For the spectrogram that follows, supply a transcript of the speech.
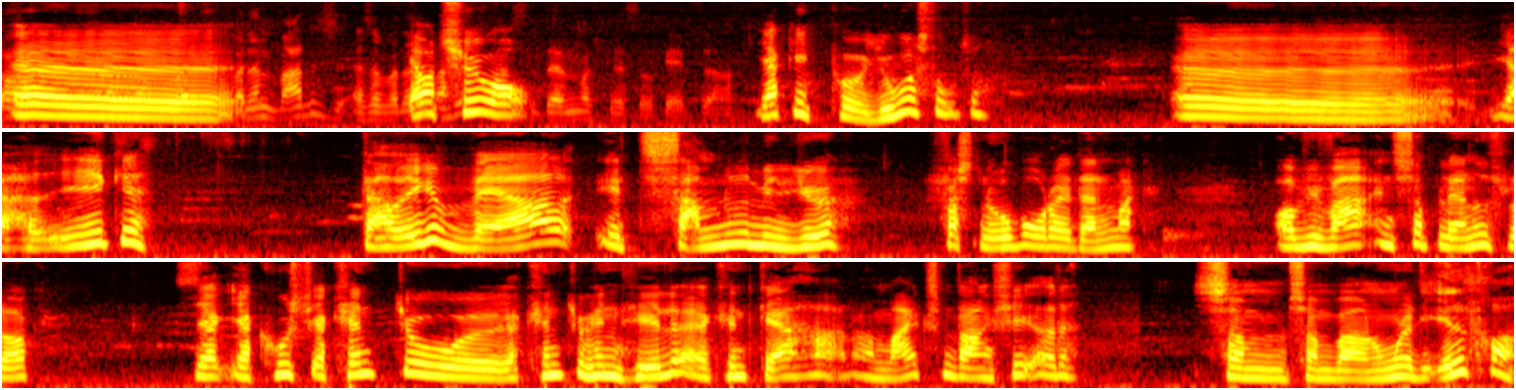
Og, øh, hvordan var det? Altså, hvordan jeg var 20 år. Danmarks mesterskab så? Jeg gik på jurastudiet. Øh, jeg havde ikke... Der havde ikke været et samlet miljø for snowboarder i Danmark. Og vi var en så blandet flok. Jeg, jeg, huske, jeg, kendte jo, øh, jeg kendte jo hende Helle, og jeg kendte Gerhard og Mike, som der arrangerede det, som, som var nogle af de ældre,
